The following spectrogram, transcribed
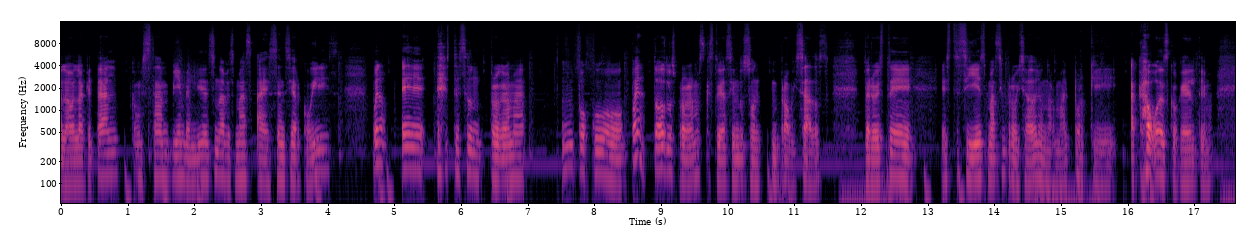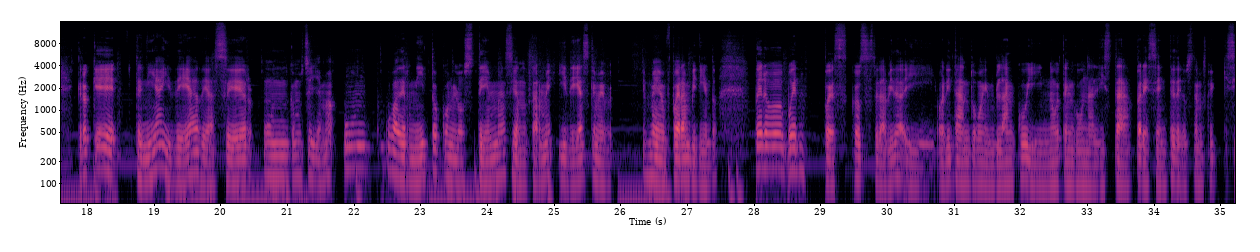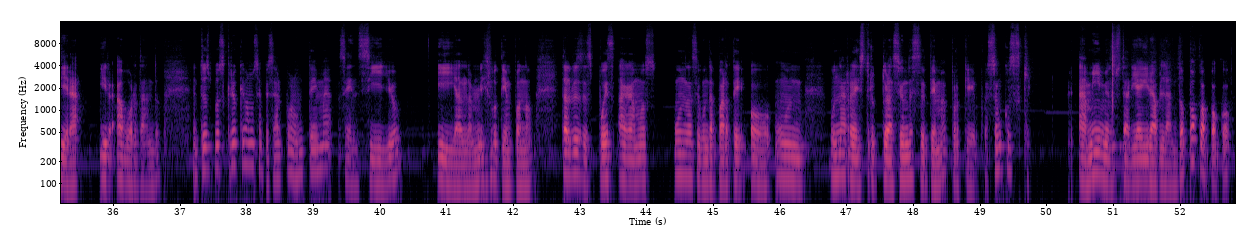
Hola, hola, ¿qué tal? ¿Cómo están? Bienvenidos una vez más a Esencia Arcoiris. Bueno, eh, este es un programa un poco. Bueno, todos los programas que estoy haciendo son improvisados, pero este, este sí es más improvisado de lo normal porque acabo de escoger el tema. Creo que tenía idea de hacer un, ¿cómo se llama? Un cuadernito con los temas y anotarme ideas que me, me fueran viniendo. Pero bueno, pues cosas de la vida y ahorita ando en blanco y no tengo una lista presente de los temas que quisiera ir abordando. Entonces pues creo que vamos a empezar por un tema sencillo y al mismo tiempo no. Tal vez después hagamos una segunda parte o una reestructuración de este tema porque pues son cosas que a mí me gustaría ir hablando poco a poco.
